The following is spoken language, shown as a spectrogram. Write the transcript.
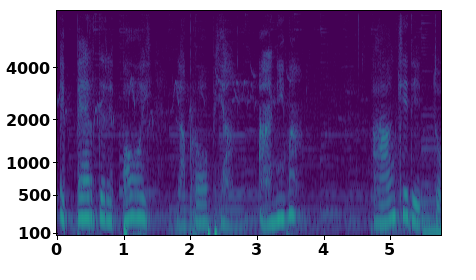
e perdere poi la propria anima? Ha anche detto,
